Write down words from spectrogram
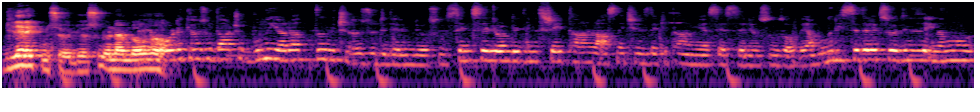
bilerek mi söylüyorsun? Önemli olan Ee, o. Oradaki özür daha çok bunu yarattığım için özür dilerim diyorsunuz. Seni seviyorum dediğiniz şey Tanrı. Aslında içinizdeki Tanrı'ya sesleniyorsunuz orada. Yani bunları hissederek söylediğinizde inanılmaz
